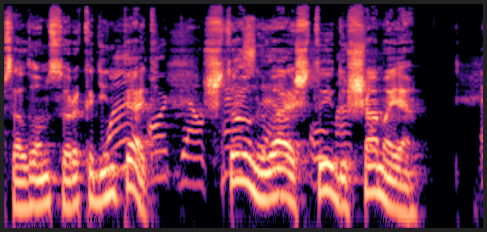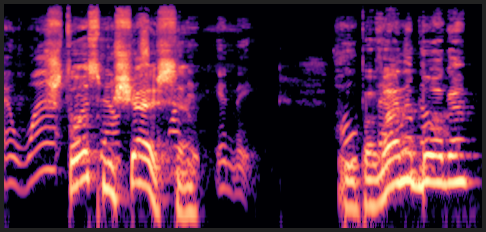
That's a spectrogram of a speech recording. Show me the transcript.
Псалом 41, 5. «Что унываешь ты, душа моя? Что смущаешься? Уповай на Бога,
